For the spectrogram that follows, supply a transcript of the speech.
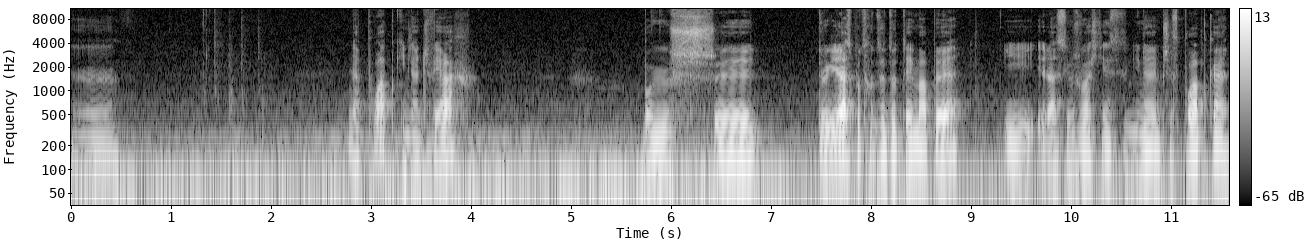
Yy, na pułapki na drzwiach. Bo już yy, drugi raz podchodzę do tej mapy i raz już właśnie zginąłem przez pułapkę.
